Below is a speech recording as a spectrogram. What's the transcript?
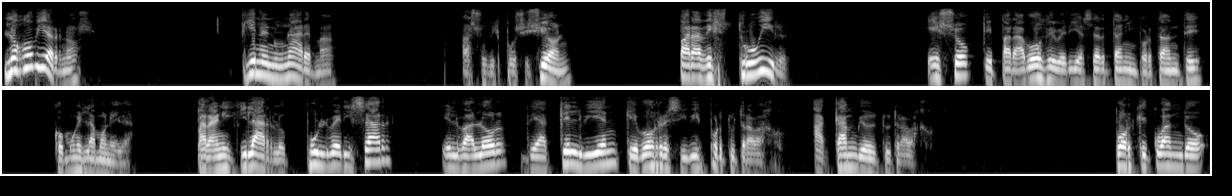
Los gobiernos tienen un arma a su disposición para destruir eso que para vos debería ser tan importante como es la moneda, para aniquilarlo, pulverizar el valor de aquel bien que vos recibís por tu trabajo, a cambio de tu trabajo. Porque cuando,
